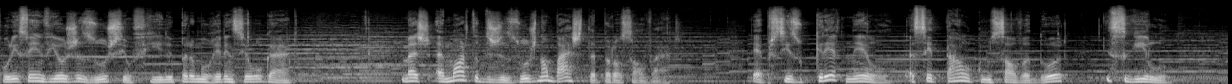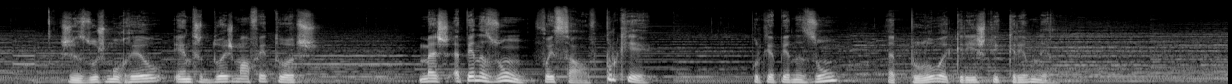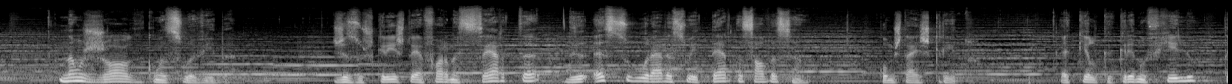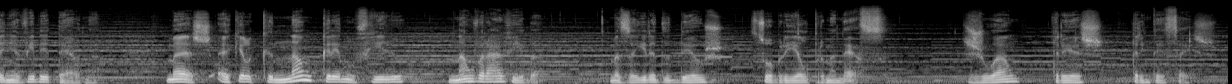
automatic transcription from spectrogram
Por isso enviou Jesus, seu filho, para morrer em seu lugar. Mas a morte de Jesus não basta para o salvar. É preciso crer nele, aceitá-lo como Salvador e segui-lo. Jesus morreu entre dois malfeitores, mas apenas um foi salvo. Por quê? Porque apenas um apelou a Cristo e creu nele. Não jogue com a sua vida. Jesus Cristo é a forma certa de assegurar a sua eterna salvação. Como está escrito: Aquele que crê no Filho tem a vida eterna, mas aquele que não crê no Filho não verá a vida, mas a ira de Deus sobre ele permanece. João 3:36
